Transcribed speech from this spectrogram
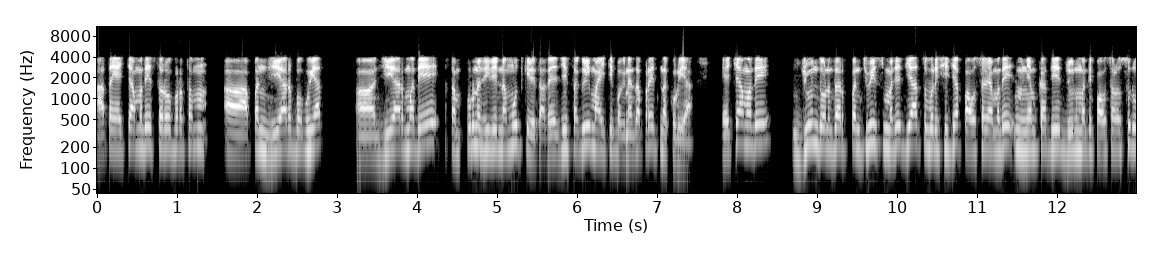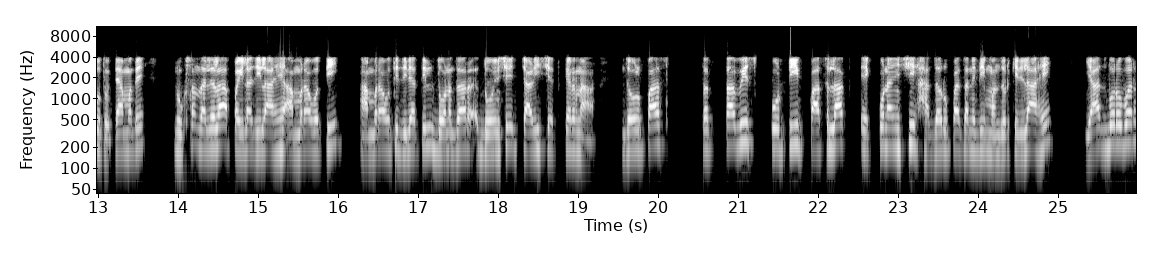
आता याच्यामध्ये सर्वप्रथम आपण जी आर बघूयात. जी आरमध्ये संपूर्ण जे जे नमूद केले जातात याची सगळी माहिती बघण्याचा प्रयत्न करूया. याच्यामध्ये जून दोन हजार पंचवीस म्हणजे याच वर्षीच्या पावसाळ्यामध्ये नेमका जे जून मध्ये पावसाळा सुरू होतो त्यामध्ये नुकसान झालेला पहिला जिल्हा आहे अमरावती. अमरावती जिल्ह्यातील दोन हजार दोनशे चाळीस शेतकऱ्यांना जवळपास सत्तावीस कोटी पाच लाख एकोणऐंशी हजार रुपयाचा निधी मंजूर केलेला आहे. याचबरोबर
